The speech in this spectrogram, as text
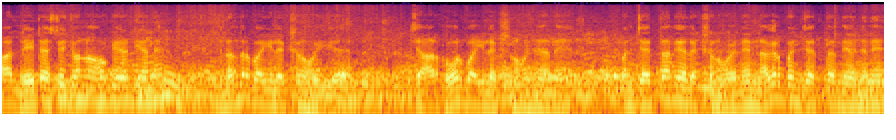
ਆ ਲੇਟੈਸਟ ਚੋਣਾਂ ਹੋ ਗਈਆਂ ਨੇ, ਜਲੰਧਰ ਬਾਈ ਇਲੈਕਸ਼ਨ ਹੋਈ ਹੈ। ਚਾਰ ਹੋਰ ਬਾਈ ਇਲੈਕਸ਼ਨ ਹੋਈਆਂ ਨੇ ਪੰਚਾਇਤਾਂ ਦੇ ਇਲੈਕਸ਼ਨ ਹੋਏ ਨੇ ਨਗਰ ਪੰਚਾਇਤਾਂ ਦੇ ਹੋਈਆਂ ਨੇ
